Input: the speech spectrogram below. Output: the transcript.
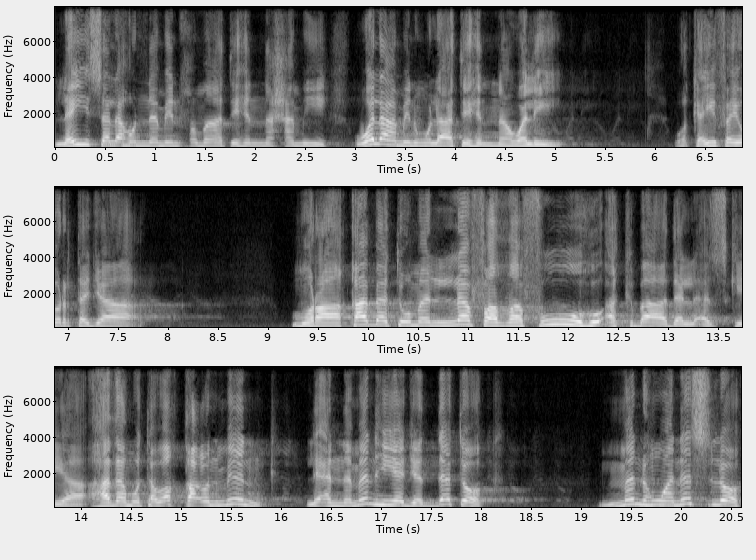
ليس لهن من حماتهن حمي ولا من ولاتهن ولي وكيف يرتجى مراقبة من لفظ فوه أكباد الأزكياء. هذا متوقع منك لأن من هي جدتك؟ من هو نسلك؟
